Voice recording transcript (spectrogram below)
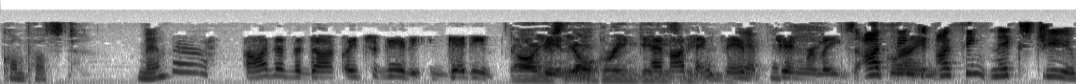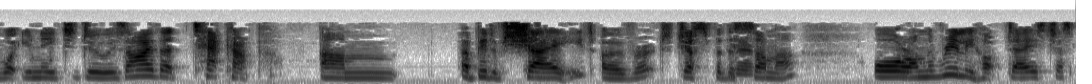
compost, Mem? Either the dark, it's a Gedye, Gedye Oh, yes, bin, the old green Geddes And I bin. think they're Yeah, yeah. generally So I think green. I think next year what you need to do is either tack up um, a bit of shade over it just for the Yeah. summer, or on the really hot days just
